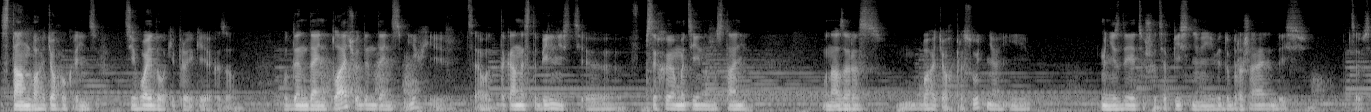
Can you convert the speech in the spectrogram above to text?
стан багатьох українців. Ці гойдалки, про які я казав. Один день плач, один день сміх, і це от така нестабільність е, в психоемоційному стані. Вона зараз багатьох присутня, і мені здається, що ця пісня і відображає десь це все.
